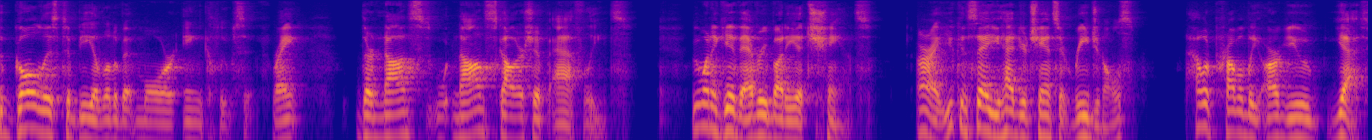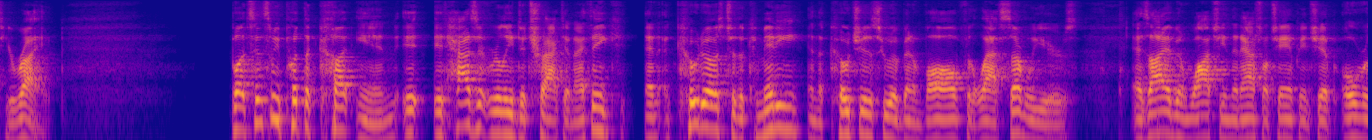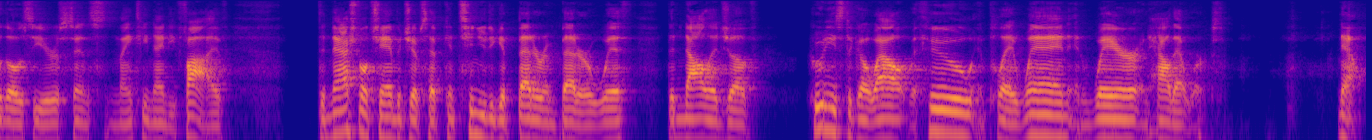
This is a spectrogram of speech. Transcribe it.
the goal is to be a little bit more inclusive, right? They're non non scholarship athletes. We want to give everybody a chance. All right, you can say you had your chance at regionals. I would probably argue, yes, you're right. But since we put the cut in, it, it hasn't really detracted. And I think, and kudos to the committee and the coaches who have been involved for the last several years, as I have been watching the national championship over those years since 1995 the national championships have continued to get better and better with the knowledge of who needs to go out with who and play when and where and how that works. Now,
